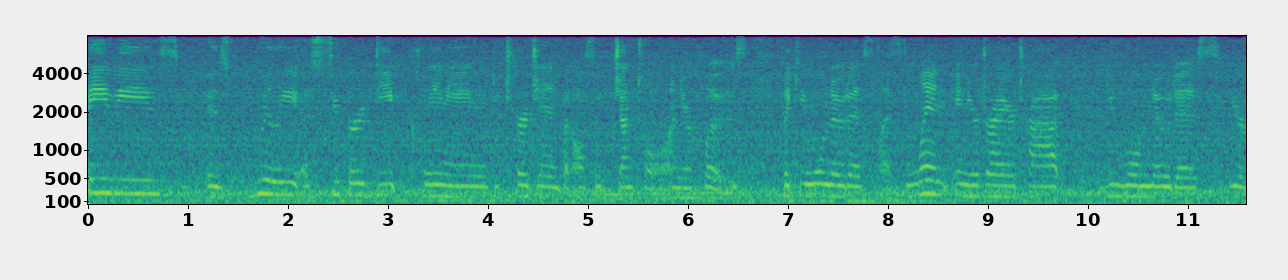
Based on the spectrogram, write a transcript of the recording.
babies, is really a super deep cleaning detergent but also gentle on your clothes. Like you will notice less lint in your dryer trap, you will notice your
